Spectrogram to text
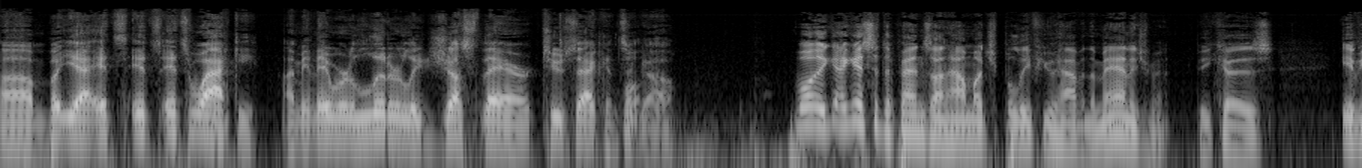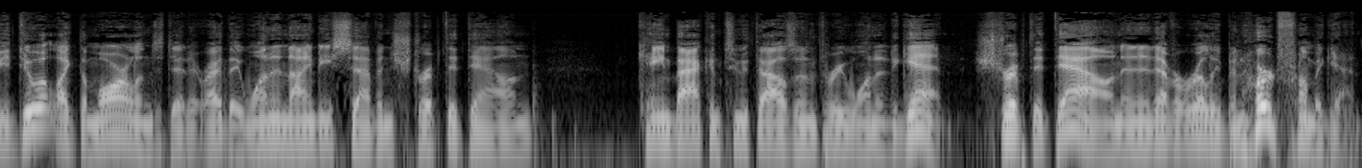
Um, but yeah, it's it's it's wacky. I mean, they were literally just there two seconds ago. Well, I guess it depends on how much belief you have in the management. Because if you do it like the Marlins did it, right? They won in '97, stripped it down, came back in 2003, won it again, stripped it down, and it never really been heard from again.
